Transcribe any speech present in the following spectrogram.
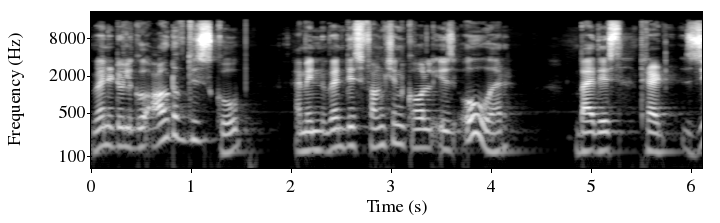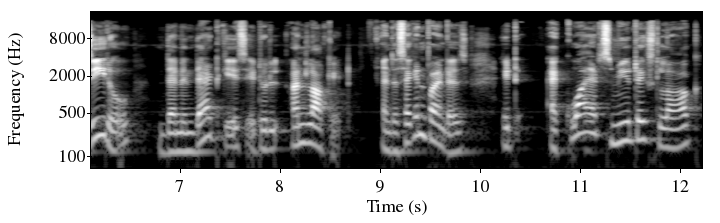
when it will go out of this scope, I mean, when this function call is over by this thread 0, then in that case, it will unlock it. And the second point is it acquires mutex lock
